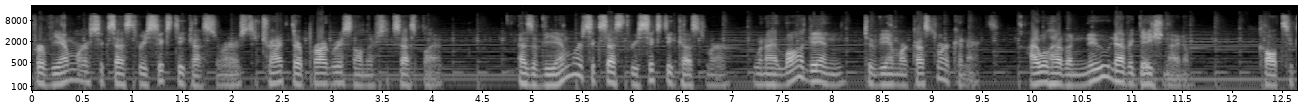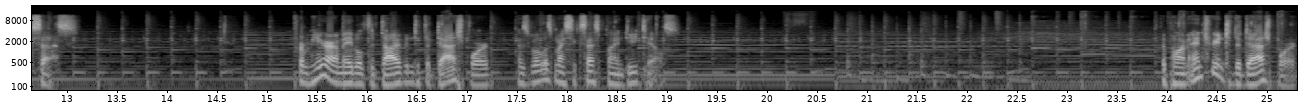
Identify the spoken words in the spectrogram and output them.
for VMware Success 360 customers to track their progress on their success plan. As a VMware Success 360 customer, when I log in to VMware Customer Connect, I will have a new navigation item called Success. From here, I'm able to dive into the dashboard as well as my success plan details. Upon entry into the dashboard,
